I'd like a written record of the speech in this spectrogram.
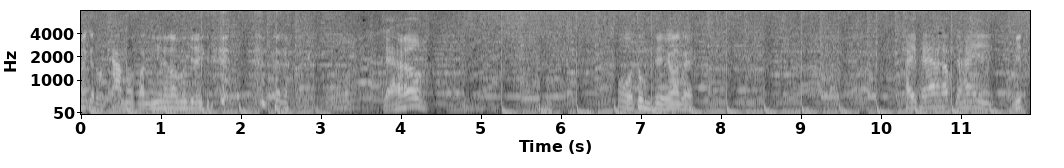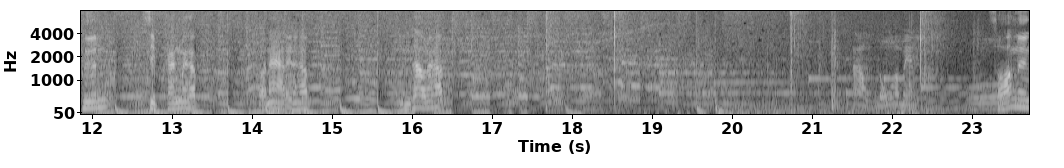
ไม่กระโดดข้ามมาฝั่งนี้นะครับเมื่อกี้แจ๋วโอ้ทุ่มเทมากเลย ใครแพ้นะครับจะให้วิดพื้น 10 ครั้งนะครับ ต่อหน้าเลยนะครับหนึ่งเท่านะครับอ้าวหลงอะแมนสองหนึ่ง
